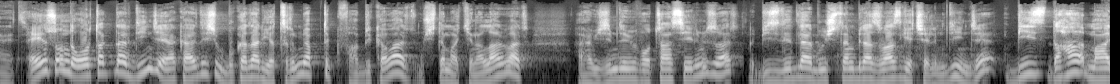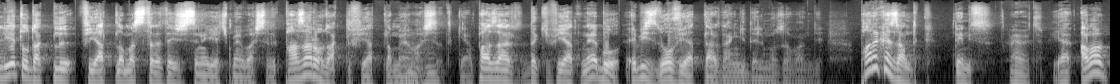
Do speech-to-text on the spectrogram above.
Evet. En sonunda ortaklar deyince ya kardeşim bu kadar yatırım yaptık. Fabrika var, işte makineler var. Ha, bizim de bir potansiyelimiz var. Biz dediler bu işten biraz vazgeçelim deyince biz daha maliyet odaklı fiyatlama stratejisine geçmeye başladık. Pazar odaklı fiyatlamaya başladık. Yani pazardaki fiyat ne bu? E biz de o fiyatlardan gidelim o zaman diye. Para kazandık Deniz. Evet. Ya ama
